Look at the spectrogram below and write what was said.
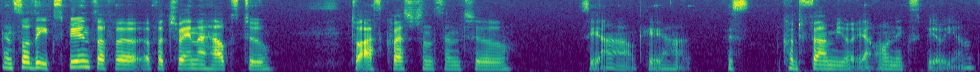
And so the experience of a, of a trainer helps to, to ask questions and to say, ah, okay, this confirm your, your own experience.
